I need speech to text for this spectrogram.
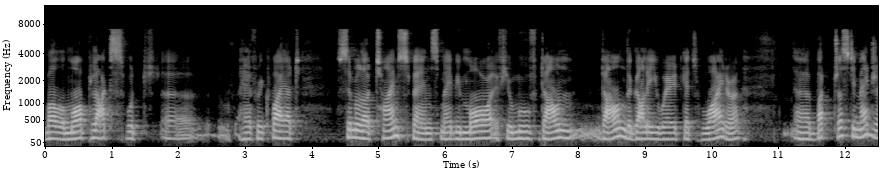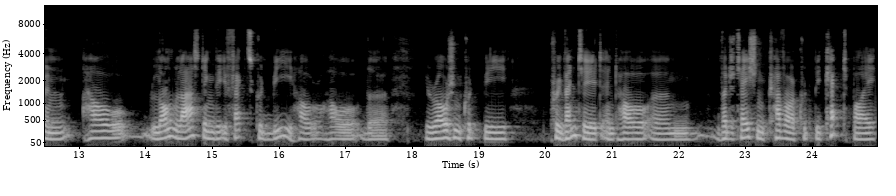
well more plugs would uh, have required similar time spans, maybe more if you move down, down the gully where it gets wider. Uh, but just imagine how long lasting the effects could be, how, how the erosion could be prevented and how um, vegetation cover could be kept by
